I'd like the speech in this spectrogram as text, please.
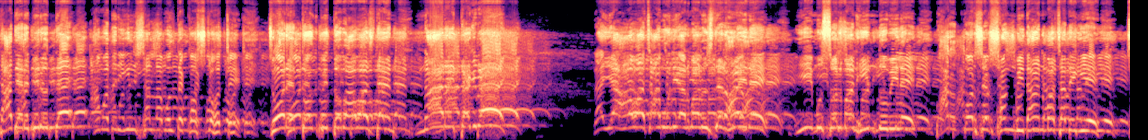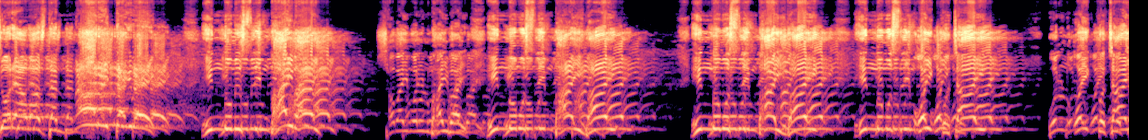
তাদের বিরুদ্ধে আমাদের ইনশাল্লাহ বলতে কষ্ট হচ্ছে। জোরে তকবির দেবো, আওয়াজ দেন। না রে থাকবে মানুষদের ই মুসলমান হিন্দু মিলে ভারতবর্ষের সংবিধান বাঁচাতে গিয়ে জোরে আওয়াজ দেন থাকবে। হিন্দু, মুসলিম, ভাই ভাই। সবাই বলুন, ভাই ভাই। হিন্দু, মুসলিম, ভাই ভাই। হিন্দু, মুসলিম, ভাই ভাই। হিন্দু, মুসলিম, ঐক্য চাই। বলুন, ঐক্য চাই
